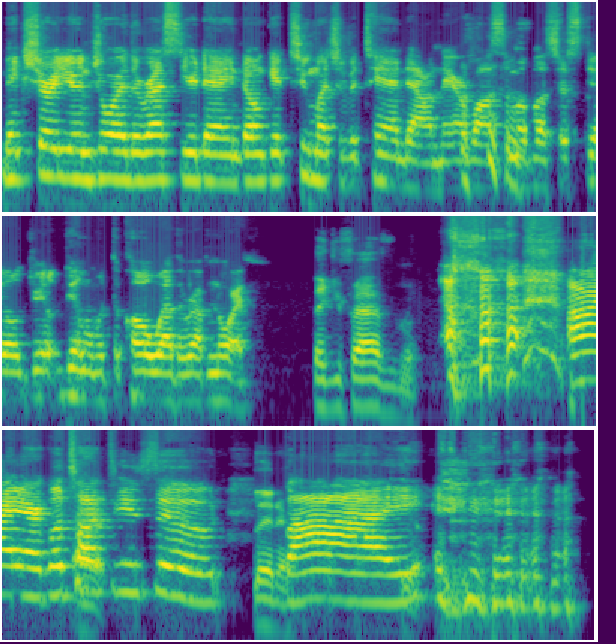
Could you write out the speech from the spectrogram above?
make sure you enjoy the rest of your day and don't get too much of a tan down there while some of us are still de- dealing with the cold weather up north. Thank you for having me. All right, Ereck. We'll talk right. to you soon. Later. Bye.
